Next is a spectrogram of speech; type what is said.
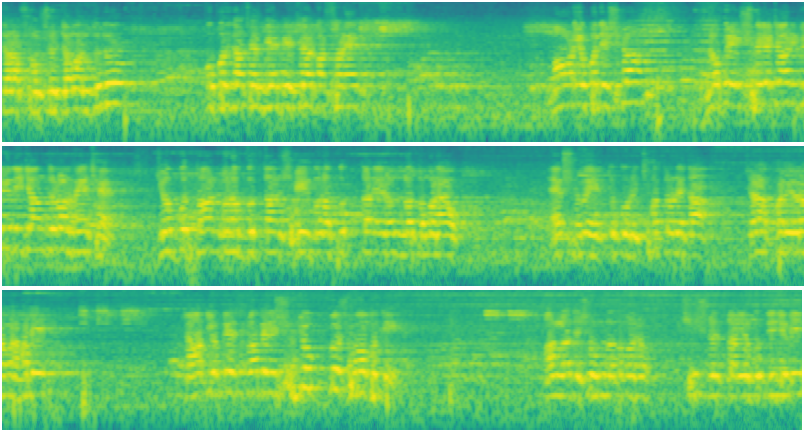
জনাব শামসুজ্জামান দুদু উপস্থিত আছেন বিএনপি চেয়ারপারসনের মাননীয় উপদেষ্টা লোকের স্বৈরাচার বিরোধী যে আন্দোলন হয়েছে, যে অভ্যুত্থান গণভ্যুত্থান সেই গণভ্যুত্থানের অন্যতম নায়ক একসময়ের টুকুর ছাত্র নেতা জনাব হাবিবুর রহমান হাবিব, জাতীয় প্রেস ক্লাবের সুযোগ্য সভাপতি, বাংলাদেশের অন্যতম শীর্ষস্থানীয় বুদ্ধিজীবী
